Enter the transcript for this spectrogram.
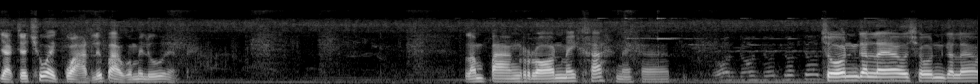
อยากจะช่วยกวาดหรือเปล่าก็ไม่รู้เนี่ยลำปางร้อนไหมคะนะครับ ชนกันแล้วชนกันแล้ว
